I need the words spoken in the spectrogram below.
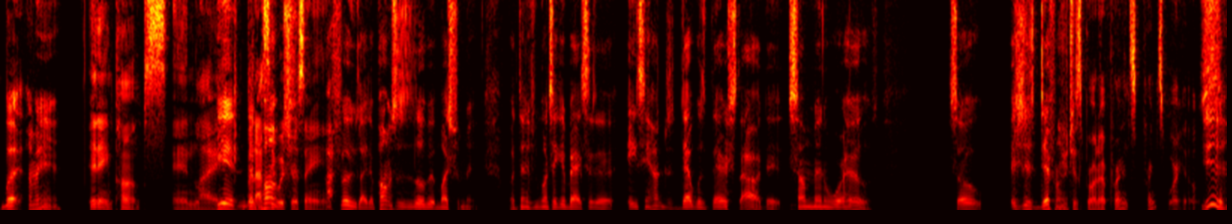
but I mean, It ain't pumps and like. Yeah, but the I see what you're saying. I feel you. Like the pumps is a little bit much for me. But then if you want to take it back to the 1800s, that was their style. That some men wore heels, so it's just different. you just brought up Prince. Prince wore heels. yeah,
